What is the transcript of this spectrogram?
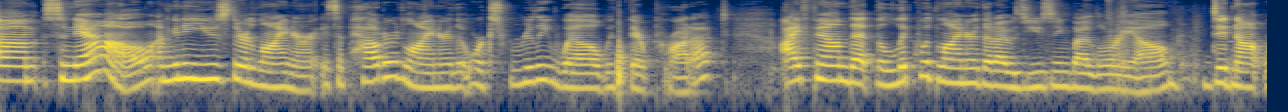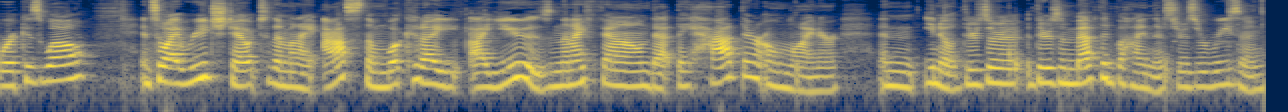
Um, so now I'm gonna use their liner. It's a powdered liner that works really well with their product. I found that the liquid liner that I was using by L'Oreal did not work as well. And so I reached out to them and I asked them what could I, I use? And then I found that they had their own liner. And you know there's a there's a method behind this. There's a reason.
